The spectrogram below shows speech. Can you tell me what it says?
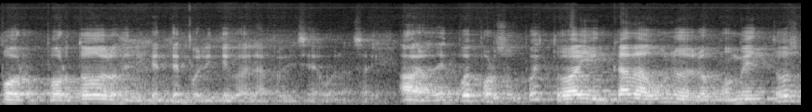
por, por todos los dirigentes políticos de la provincia de Buenos Aires. Ahora, después, por supuesto, hay en cada uno de los momentos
